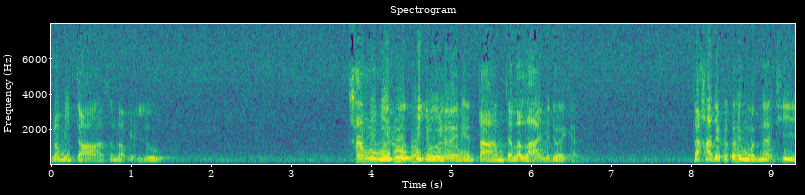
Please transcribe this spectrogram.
เรามีตาสำหรับเห็นรูป ถ้าไม่มีรูปให้ดูเลยเนี่ยตามจะละลายไปด้วยครับตาจะก็ให้หมดหน้าที่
